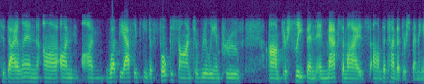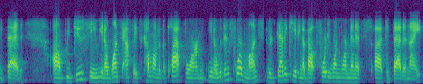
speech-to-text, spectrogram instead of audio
to dial in uh, on on what the athletes need to focus on to really improve um, their sleep and, and maximize um, the time that they're spending in bed. Um, we do see, you know, once athletes come onto the platform, you know, within four months, they're dedicating about 41 more minutes uh, to bed a night.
